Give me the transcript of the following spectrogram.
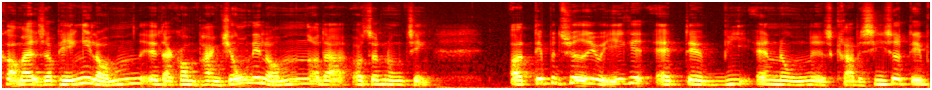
kom altså penge i lommen, øh, der kom pension i lommen, og, der, og sådan nogle ting. Og det betyder jo ikke, at øh, vi er nogle øh, skrabesisser. Det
